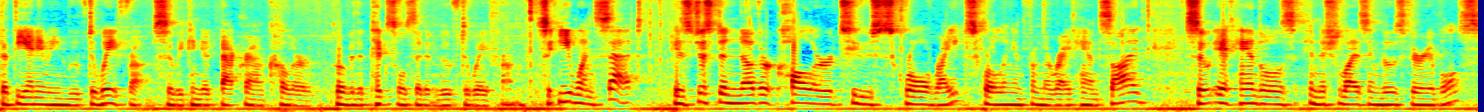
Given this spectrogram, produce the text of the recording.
that the enemy moved away from, so we can get background color over the pixels that it moved away from. So E1 set is just another caller to scroll right, scrolling in from the right-hand side. So it handles initializing those variables.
